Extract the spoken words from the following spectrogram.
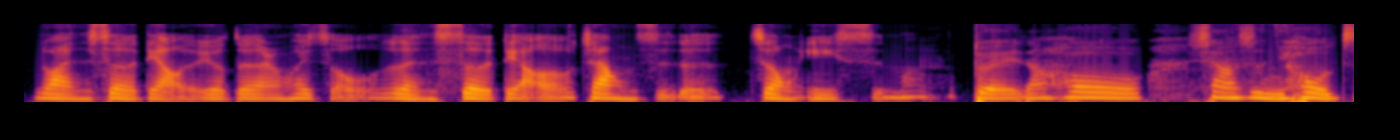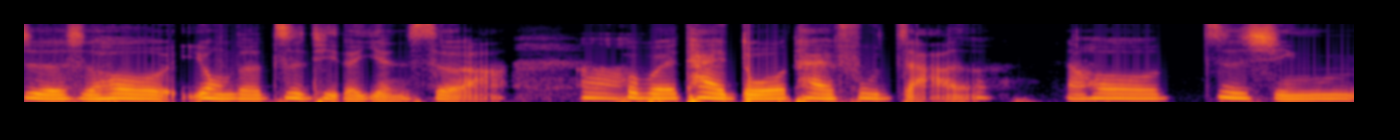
暖色调，有的人会走冷色调，这样子的这种意思吗？对，然后像是你后置的时候用的字体的颜色啊，嗯会不会太多太复杂了？然后字形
